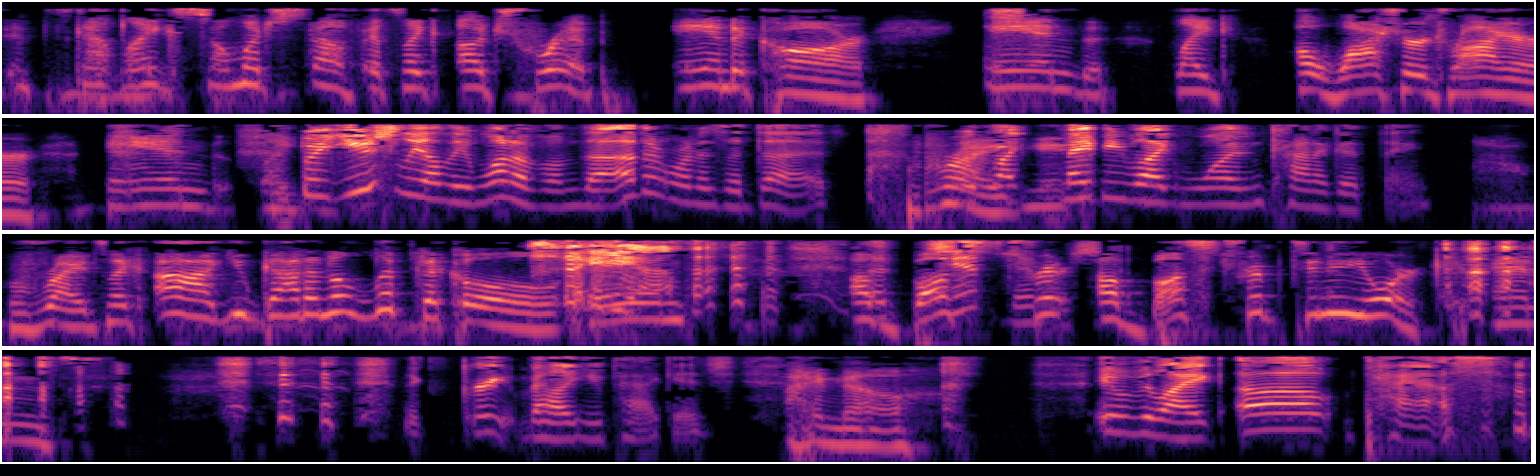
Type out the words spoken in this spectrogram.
It's got like so much stuff. It's like a trip and a car and like a washer dryer and like But usually only one of them. The other one is a dud. Right like maybe like one kind of good thing. right. It's like ah, you got an elliptical and a, A bus trip a bus trip to New York and the great value package. I know. It would be like, uh, pass.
